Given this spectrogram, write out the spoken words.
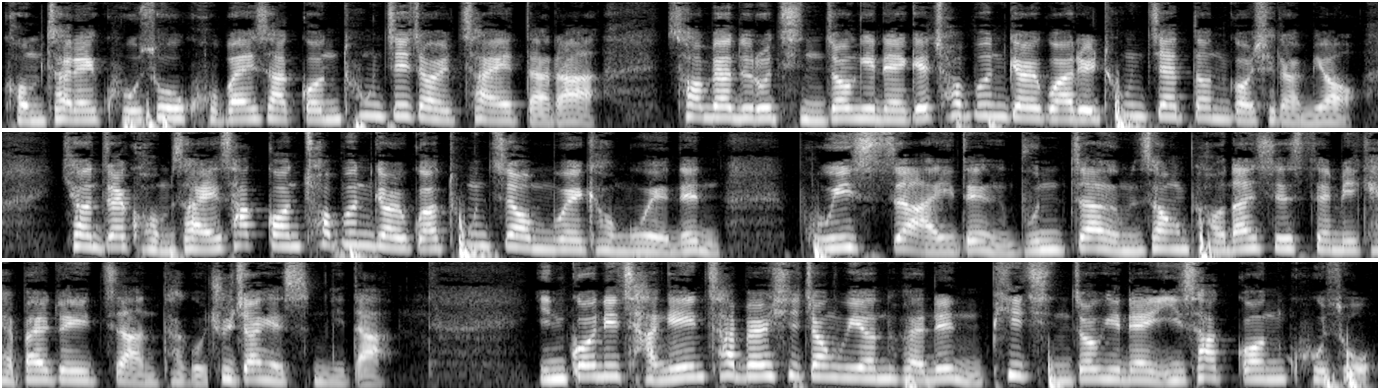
검찰의 고소 고발 사건 통지 절차에 따라 서면으로 진정인에게 처분 결과를 통지했던 것이라며 현재 검사의 사건 처분 결과 통지 업무의 경우에는 보이스 아이 등 문자 음성 변환 시스템이 개발돼 있지 않다고 주장했습니다. 인권위 장애인 차별 시정위원회는 피진정인의 이 사건 고소,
